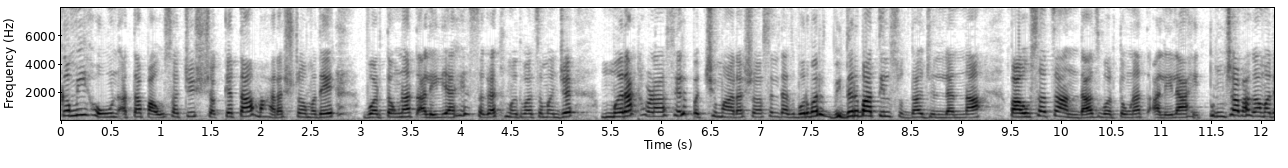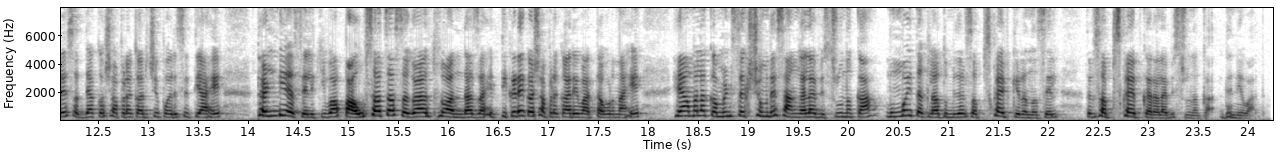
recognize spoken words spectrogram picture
कमी होऊन आता पावसाची शक्यता महाराष्ट्रामध्ये वर्तवण्यात आलेली आहे. सगळ्यात महत्त्वाचं म्हणजे मराठवाडा असेल पश्चिम महाराष्ट्र असेल त्याचबरोबर विदर्भातील सुद्धा जिल्ह्यांना पावसाचा अंदाज वर्तवण्यात आलेला आहे. तुमच्या भागामध्ये सध्या कशा प्रकारची परिस्थिती आहे. थंडी असेल किंवा पावसाचा सगळा जो अंदाज आहे तिकडे कशा प्रकारे वातावरण आहे हे आम्हाला कमेंट सेक्शनमध्ये सांगायला विसरू नका. मुंबई तकला तुम्ही जर सबस्क्राईब केलं नसेल तर सबस्क्राईब करायला विसरू नका. धन्यवाद.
